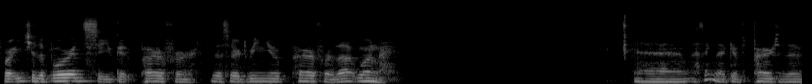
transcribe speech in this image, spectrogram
for each of the boards. So you've got power for this Arduino, power for that one. Um, I think that gives power to the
